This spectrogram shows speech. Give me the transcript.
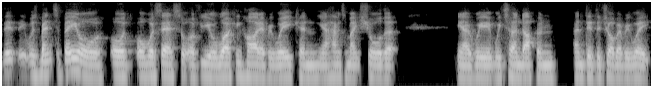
it was meant to be, or or or was there sort of you were working hard every week and you know having to make sure that you know we we turned up and and did the job every week?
